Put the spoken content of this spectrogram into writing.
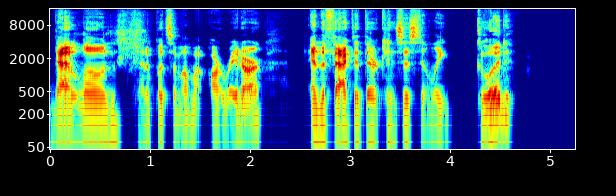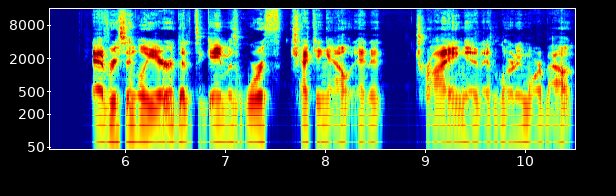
that alone kind of puts them on our radar. And the fact that they're consistently good every single year, that it's a game is worth checking out and it trying and, and learning more about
